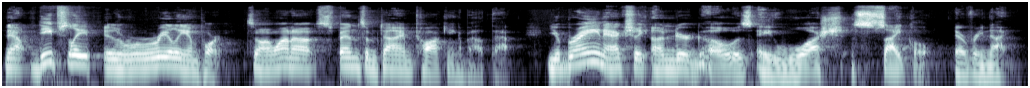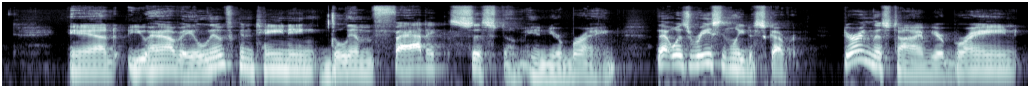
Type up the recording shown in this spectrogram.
Now, deep sleep is really important, so I want to spend some time talking about that. Your brain actually undergoes a wash cycle every night. And you have a lymph containing glymphatic system in your brain that was recently discovered. During this time, your brain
